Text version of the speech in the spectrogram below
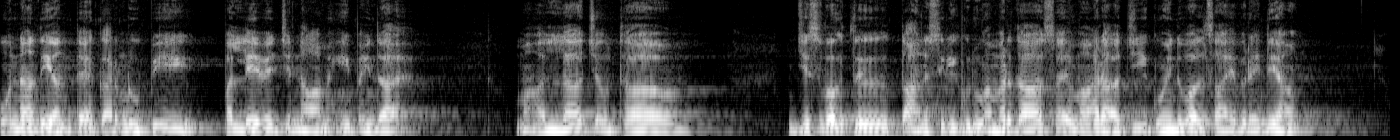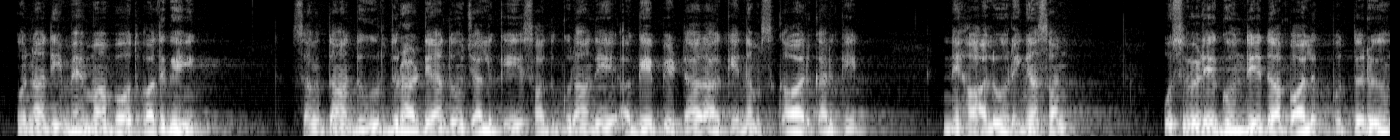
ਉਹਨਾਂ ਦੇ ਅੰਤःਕਰਨ ਰੂਪੀ ਪੱਲੇ ਵਿੱਚ ਨਾਮ ਹੀ ਪੈਂਦਾ ਹੈ। ਮਹੱਲਾ ਚੌਥਾ ਜਿਸ ਵਕਤ ਧੰਨ ਸ੍ਰੀ ਗੁਰੂ ਅਮਰਦਾਸ ਸਾਹਿਬ ਮਹਾਰਾਜ ਜੀ ਗੋਇੰਦਵਾਲ ਸਾਹਿਬ ਰਹਿੰਦਿਆਂ ਉਹਨਾਂ ਦੀ ਮਹਿਮਾ ਬਹੁਤ ਵੱਧ ਗਈ। ਸੰਗਤਾਂ ਦੂਰ ਦੁਰਾਡਿਆਂ ਤੋਂ ਚੱਲ ਕੇ ਸਤਿਗੁਰਾਂ ਦੇ ਅੱਗੇ ਭੇਟਾ ਰੱਖ ਕੇ ਨਮਸਕਾਰ ਕਰਕੇ ਨਿਹਾਲ ਹੋ ਰਹੀਆਂ ਸਨ। ਉਸ ਵੇਲੇ ਗੋਂਦੇ ਦਾ ਪਾਲਕ ਪੁੱਤਰ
